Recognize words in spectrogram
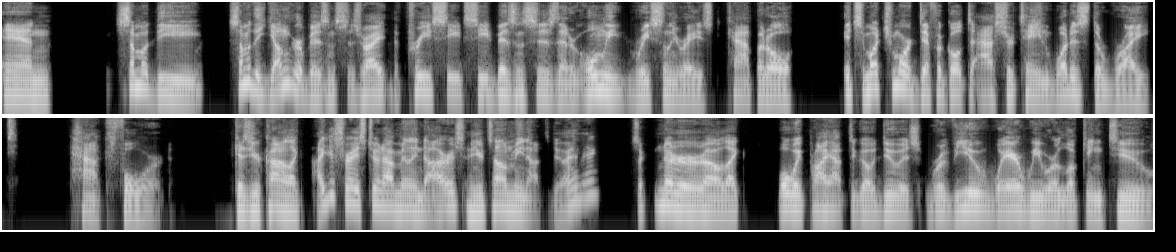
And some of the some of the younger businesses, right? The pre seed seed businesses that have only recently raised capital, it's much more difficult to ascertain what is the right path forward. Cause you're kind of like, I just raised two and a half million dollars and you're telling me not to do anything. It's like, no, no, no, no. Like what we probably have to go do is review where we were looking to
